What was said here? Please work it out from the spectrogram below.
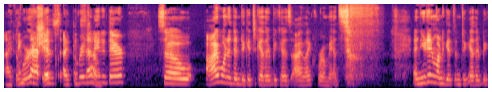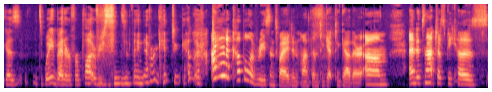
I the think word that is. I think originated there. So I wanted them to get together because I like romance. and you didn't want to get them together because it's way better for plot reasons if they never get together. I had a couple of reasons why I didn't want them to get together. Um, and it's not just because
